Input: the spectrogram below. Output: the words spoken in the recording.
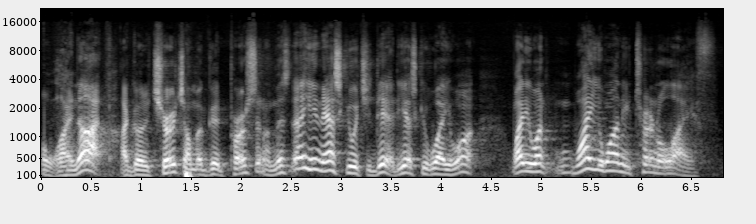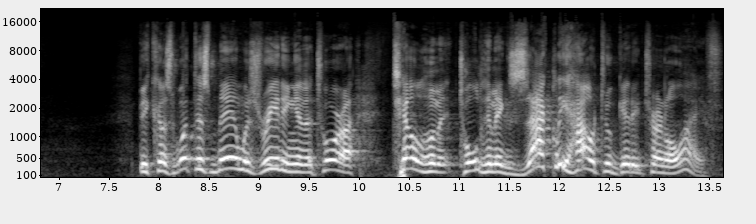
Well, why not? I go to church, I'm a good person, I'm this. No, he didn't ask you what you did. He asked you why you want. Why do you want, why do you want eternal life? Because what this man was reading in the Torah told him, told him exactly how to get eternal life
